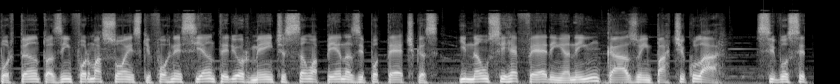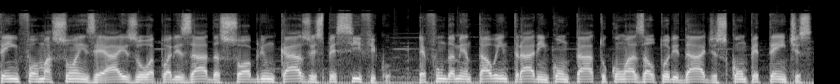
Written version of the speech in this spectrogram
Portanto, as informações que forneci anteriormente são apenas hipotéticas e não se referem a nenhum caso em particular. Se você tem informações reais ou atualizadas sobre um caso específico, é fundamental entrar em contato com as autoridades competentes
